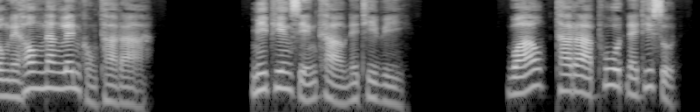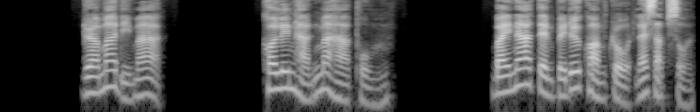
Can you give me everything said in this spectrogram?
ลงในห้องนั่งเล่นของทารา มีเพียงเสียงข่าวในทีวี ว้าว ทาราพูดในที่สุด ดราม่าดีมาก คอลินหันมาหาผม ใบหน้าเต็มไปด้วยความโกรธและสับสน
